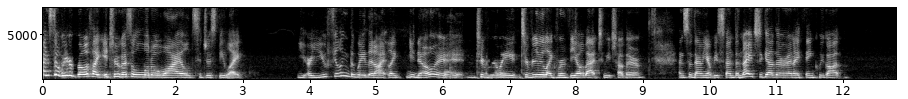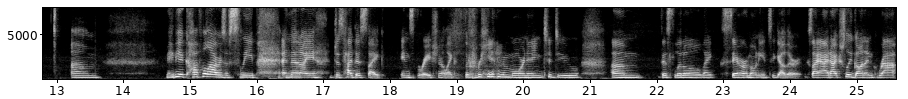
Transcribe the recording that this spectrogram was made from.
And so we were both like, it took us a little while to just be like, are you feeling the way that I like, you know, it, to really, to really like reveal that to each other. And so then, yeah, we spent the night together, and I think we got um, maybe a couple hours of sleep. And then I just had this like inspiration at like three in the morning to do um, this little like ceremony together because I had actually gone and grab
